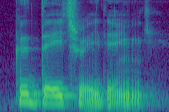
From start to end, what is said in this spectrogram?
good day trading.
